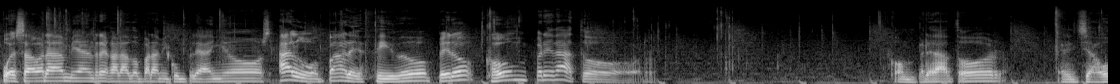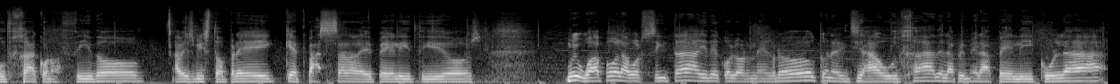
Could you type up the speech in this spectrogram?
Pues ahora me han regalado para mi cumpleaños algo parecido, pero con Predator. Con Predator, el Yautja conocido. ¿Habéis visto Prey? Qué pasada de peli, tíos. Muy guapo la bolsita ahí de color negro con el Yautja de la primera película.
